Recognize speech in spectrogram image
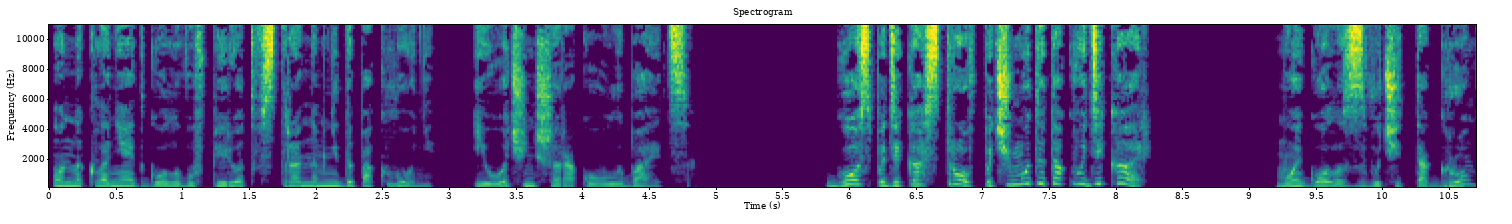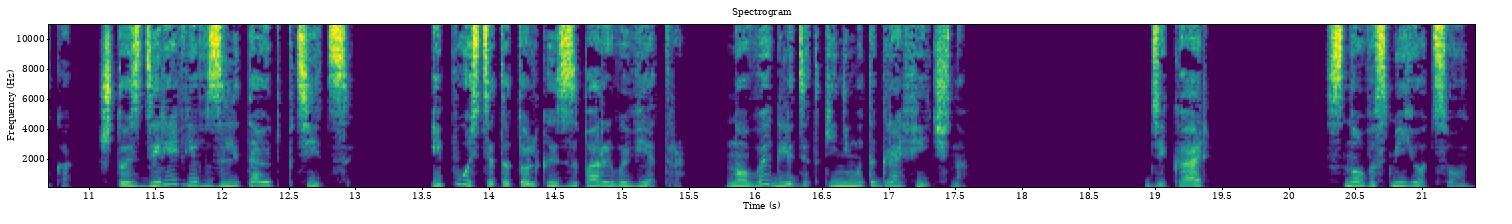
Он наклоняет голову вперед в странном недопоклоне и очень широко улыбается. «Господи, Костров, почему ты такой дикарь?» Мой голос звучит так громко, что с деревьев взлетают птицы. И пусть это только из-за порыва ветра, но выглядит кинематографично. «Дикарь?» Снова смеется он.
